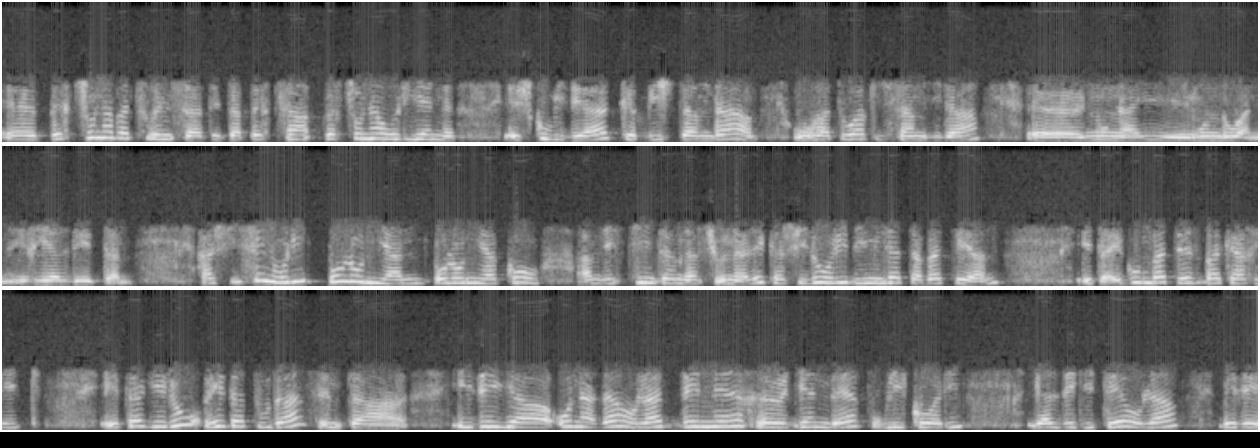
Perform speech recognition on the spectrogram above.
e, pertsona batzuen zat eta pertsona horien eskubideak biztan da urratuak izan dira e, nunai munduan, errealdeetan. Hasi zen hori Polonian, Poloniako Amnesty Internazionalek hasi du hori dimilata batean, eta egun batez bakarrik. Eta gero, edatu da, zenta ideia ona da, hola, dener, uh, jender, publikoari galdegite, hola, bere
